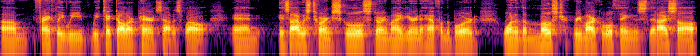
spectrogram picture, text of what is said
um, frankly, we, we kicked all our parents out as well. And as I was touring schools during my year and a half on the board, one of the most remarkable things that I saw,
